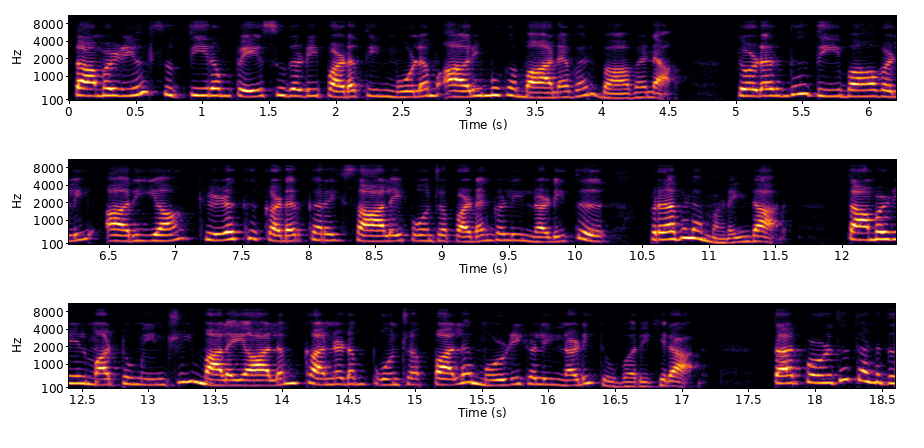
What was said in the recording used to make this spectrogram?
தமிழில் சித்திரம் பேசுதடி படத்தின் மூலம் அறிமுகமானவர் பாவனா. தொடர்ந்து தீபாவளி அரியா கிழக்கு கடற்கரை சாலை போன்ற படங்களில் நடித்து பிரபலமடைந்தார். தமிழில் மட்டுமின்றி மலையாளம் கன்னடம் போன்ற பல மொழிகளில் நடித்து வருகிறார். தற்பொழுது தனது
